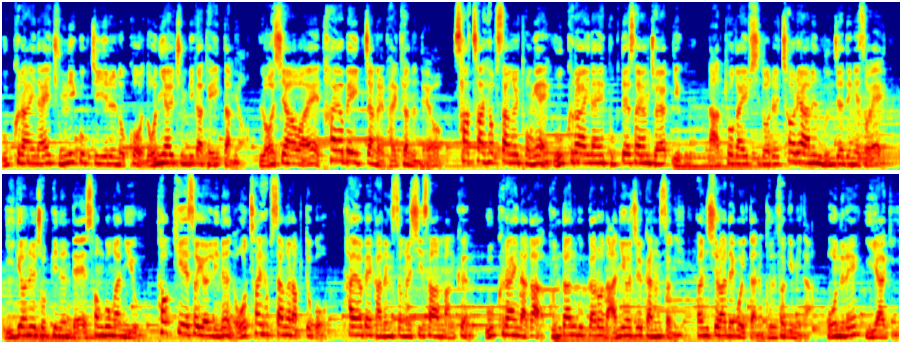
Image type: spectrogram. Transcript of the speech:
우크라이나의 중립국 지위를 놓고 논의할 준비가 돼 있다며 러시아와의 타협의 입장을 밝혔는데요. 4차 협상을 통해 우크라이나의 국대서양 조약기구 나토 가입 시도를 철회하는 문제 등에서의 이견을 좁히는 데 성공한 이후 터키에서 열리는 5차 협상을 앞두고 타협의 가능성을 시사한 만큼 우크라이나가 분단 국가로 나뉘어질 가능성이 현 현실화되고 있다는 분석입니다. 오늘의 이야기.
